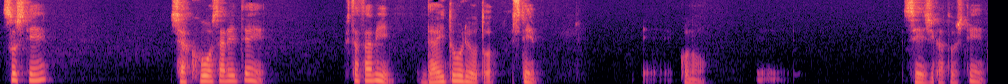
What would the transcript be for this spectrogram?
そして、釈放されて、再び大統領として、この政治家として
